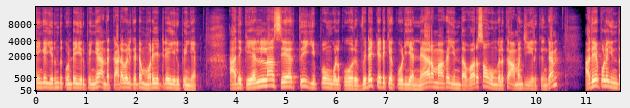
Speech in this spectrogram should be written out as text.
நீங்கள் இருந்து கொண்டே இருப்பீங்க. அந்த கடவுள்கிட்ட முறையிட்டே இருப்பீங்க. அதுக்கு எல்லாம் சேர்த்து இப்போ உங்களுக்கு ஒரு விடை கிடைக்கக்கூடிய நேரமாக இந்த வருஷம் உங்களுக்கு அமைஞ்சி இருக்குங்க. அதே போல் இந்த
